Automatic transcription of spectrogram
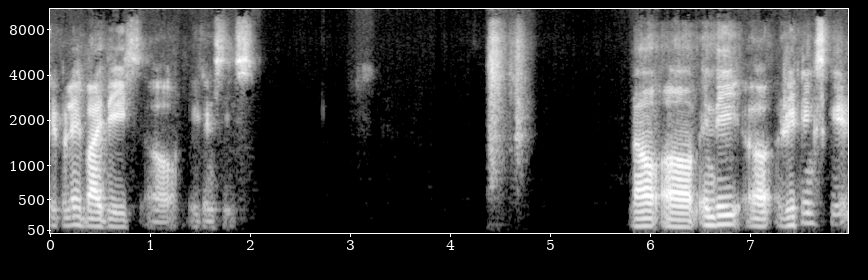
AAA by these uh, agencies. Now, uh, in the uh, rating scale,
